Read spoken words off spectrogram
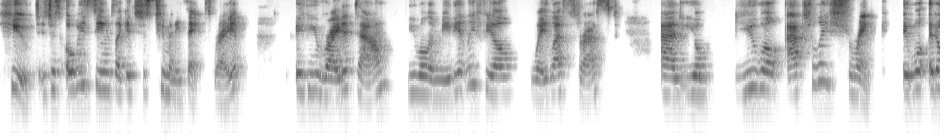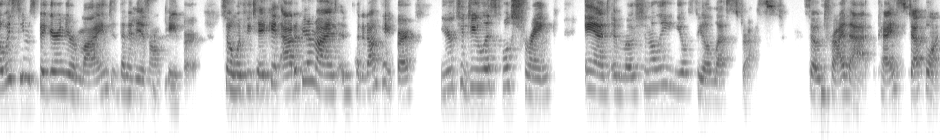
huge, it just always seems like it's just too many things, right? If you write it down, you will immediately feel way less stressed and you'll you will actually shrink it will it always seems bigger in your mind than it is on paper. So if you take it out of your mind and put it on paper your to-do list will shrink and emotionally you'll feel less stressed. So try that okay? Step one.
